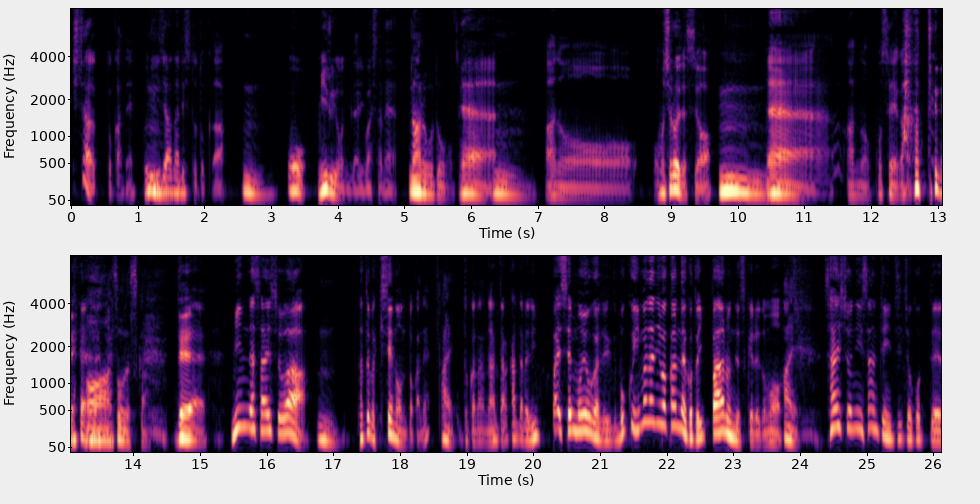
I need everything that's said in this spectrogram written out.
記者とかね、フリージャーナリストとか。を見るようになりましたね。なるほど。ええうん。あのー面白いですよ。うん。ええあの、個性があってね。ああ、そうですか。で、みんな最初は、うん。例えばキセノンとかね、はい。とかな、なんたらかんたらいっぱい専門用語が出てきて、僕未だにわかんないこといっぱいあるんですけれども、はい。最初に3.11起こって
